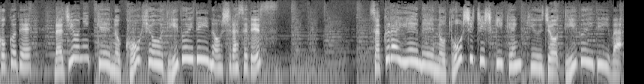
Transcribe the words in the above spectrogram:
ここでラジオ日経の好評 DVD のお知らせです桜井英明の投資知識研究所 DVD は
